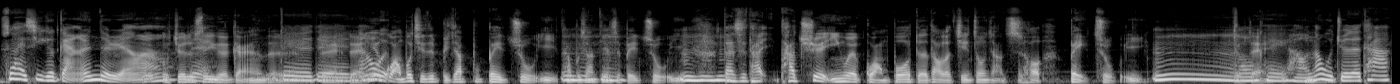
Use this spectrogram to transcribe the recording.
所以还是一个感恩的人啊。我，我觉得是一个感恩的人，对对对，对。因为广播其实比较不被注意，它不像电视被注意，嗯、但是他他却因为广播得到了金钟奖之后被注意。嗯对对，OK，好，那我觉得他。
